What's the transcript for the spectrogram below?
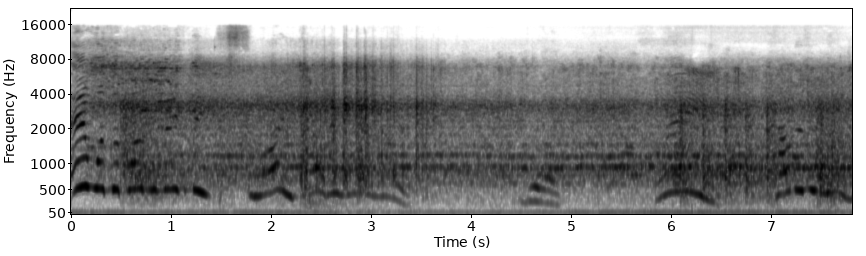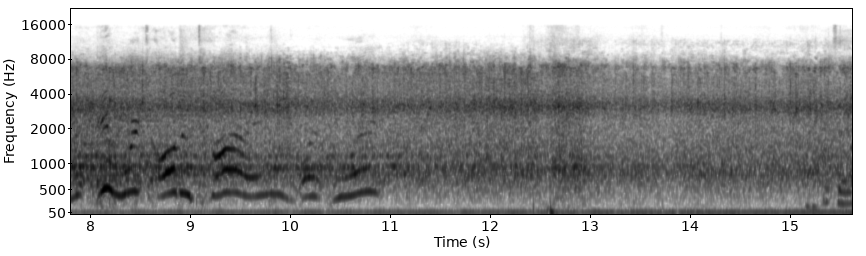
It was supposed to make me slide out of here. Bruh. Wait, how does it work? It works all the time. What? What? Okay.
